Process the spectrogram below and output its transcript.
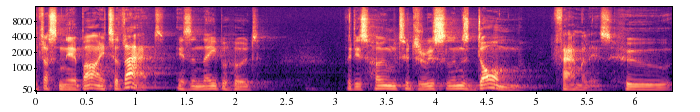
just nearby to that is a neighborhood that is home to Jerusalem's Dom families who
